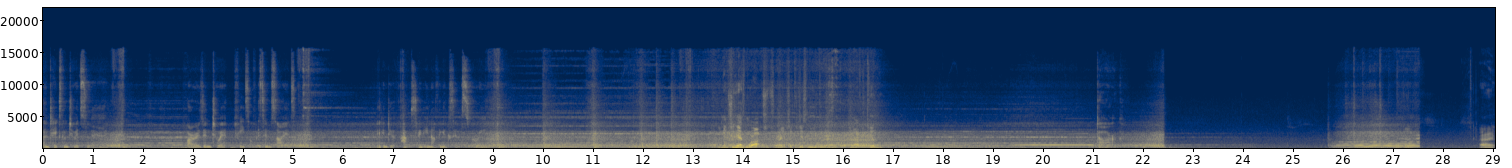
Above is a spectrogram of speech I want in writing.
then takes them to its lair, burrows into it, and feeds off its insides. It can do absolutely nothing except scream. You know, she has more options, right? She could just leave the guy. You don't have to kill him. All right.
